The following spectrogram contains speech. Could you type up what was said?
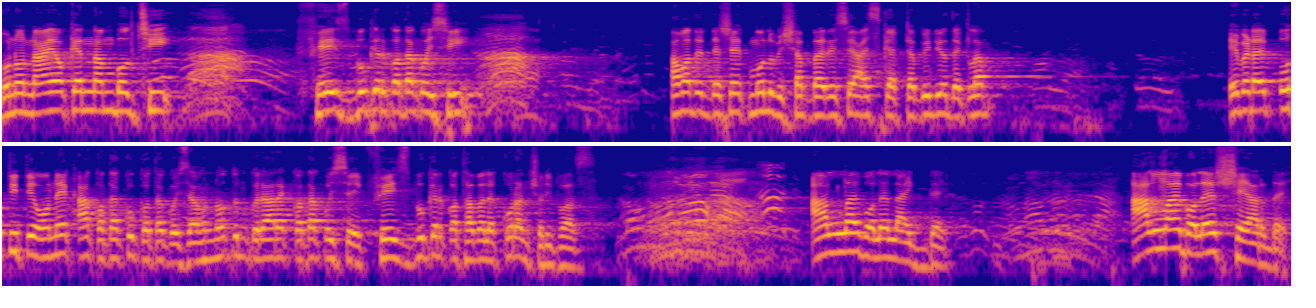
কোন নায়কের নাম বলছি? ফেসবুকের কথা কইছি? আমাদের দেশে এক মৌলবী সাহেব বাইরেছে আজকে একটা ভিডিও দেখলাম। এবারে অতীতে অনেক আ কথা কু কথা কইছে, এখন নতুন করে আরেক কথা কইছে, ফেসবুকের কথা বলে কোরআন শরীফ আছে। আল্লাহ বলে লাইক দেয়। আল্লাহ বলে শেয়ার দেয়।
